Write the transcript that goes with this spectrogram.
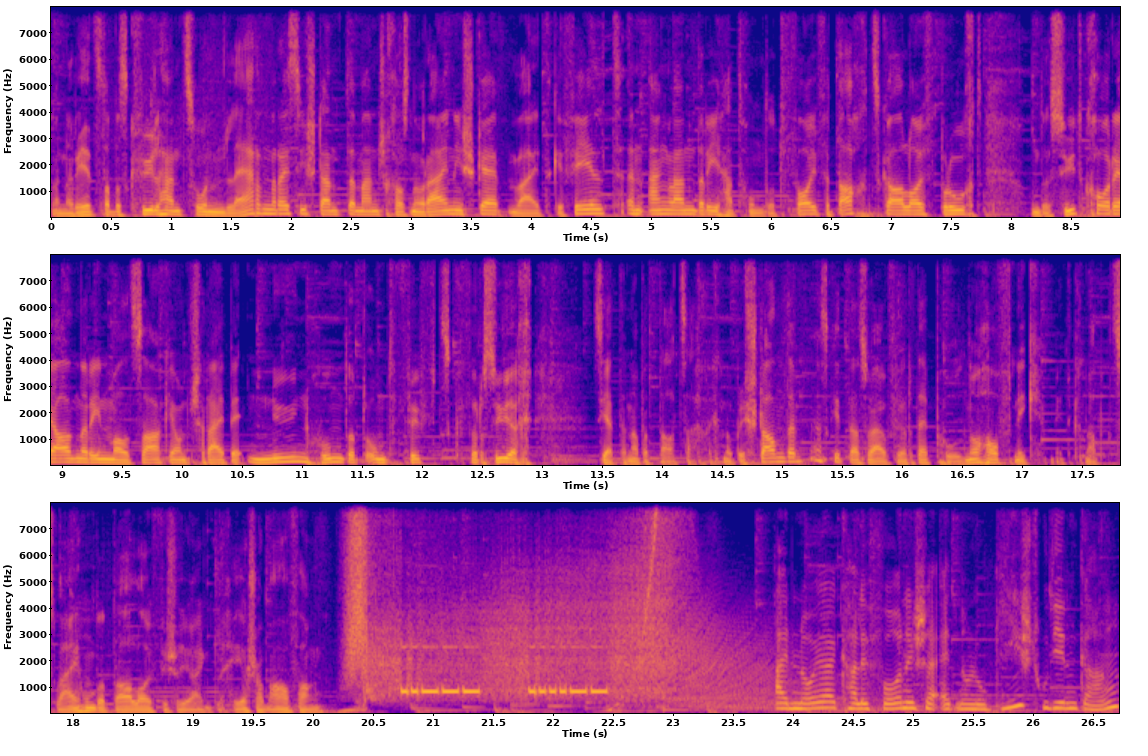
Wenn ihr jetzt aber das Gefühl habt, so einen lernresistenten Mensch kann es nur einiges geben, weit gefehlt. Eine Engländerin hat 185 Anläufe gebraucht und eine Südkoreanerin mal sage und schreibe 950 Versuche. Sie hat dann aber tatsächlich noch bestanden. Es gibt also auch für den Pool noch Hoffnung. Mit knapp 200 Anläufen ist er ja eigentlich erst am Anfang. Ein neuer kalifornischer Ethnologiestudiengang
